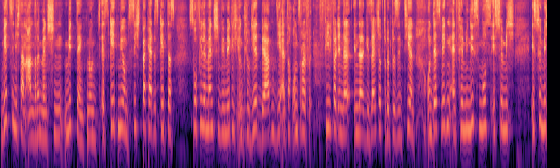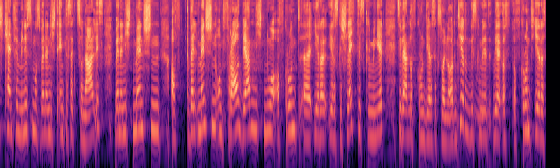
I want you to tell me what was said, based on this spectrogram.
wird sie nicht an andere andere Menschen mitdenken. Und es geht mir um Sichtbarkeit. Es geht, dass so viele Menschen wie möglich inkludiert werden, die einfach unsere Vielfalt in der, in der Gesellschaft repräsentieren. Und deswegen ein Feminismus ist für mich, ist für mich kein Feminismus, wenn er nicht intersektional ist, wenn er nicht Menschen auf, weil Menschen und Frauen werden nicht nur aufgrund äh, ihrer, ihres Geschlechts diskriminiert, sie werden aufgrund ihrer sexuellen Orientierung diskriminiert, auf, aufgrund ihres,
